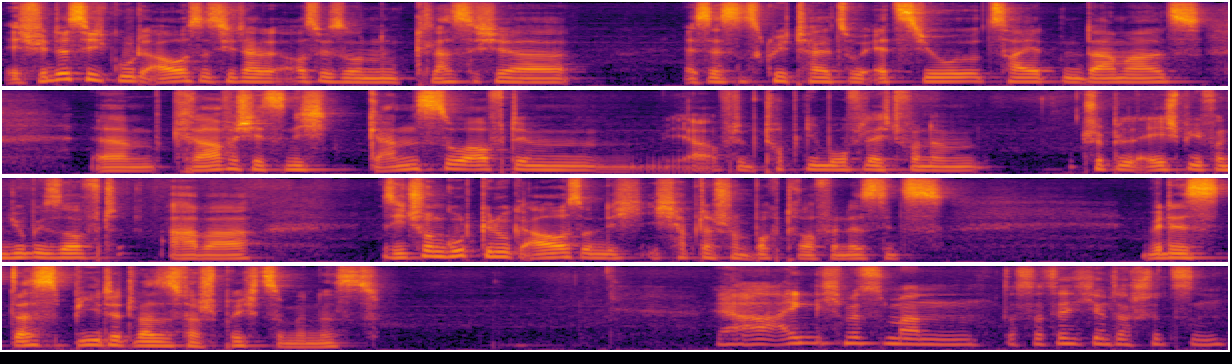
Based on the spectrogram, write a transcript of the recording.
Ich finde, es sieht gut aus. Es sieht halt aus wie so ein klassischer Assassin's Creed-Teil zu Ezio-Zeiten damals. Ähm, grafisch jetzt nicht ganz so auf dem, ja, auf dem Top-Niveau vielleicht von einem AAA-Spiel von Ubisoft, aber sieht schon gut genug aus und ich, ich habe da schon Bock drauf, wenn es jetzt, wenn es das bietet, was es verspricht zumindest. Ja, eigentlich müsste man das tatsächlich unterstützen.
